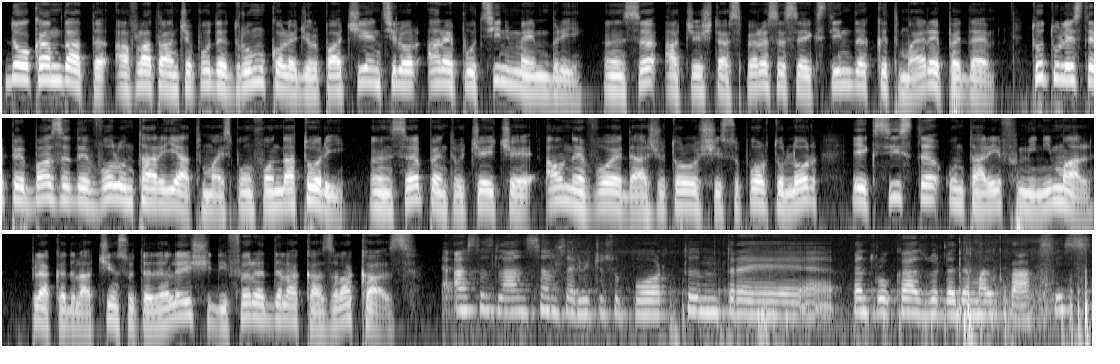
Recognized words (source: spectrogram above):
Deocamdată, aflat la început de drum, Colegiul Pacienților are puțini membri, însă aceștia speră să se extindă cât mai repede. Totul este pe bază de voluntariat, mai spun fondatorii, însă pentru cei ce au nevoie de ajutorul și suportul lor există un tarif minimal. Pleacă de la 500 de lei și diferă de la caz la caz. Astăzi lansăm serviciu suport între, pentru cazurile de malpraxis,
